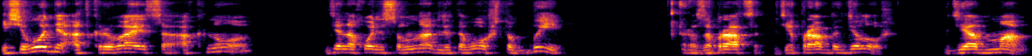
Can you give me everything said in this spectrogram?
И сегодня открывается окно, где находится Луна, для того, чтобы разобраться, где правда, где ложь, где обман.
